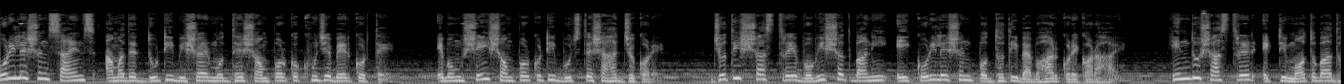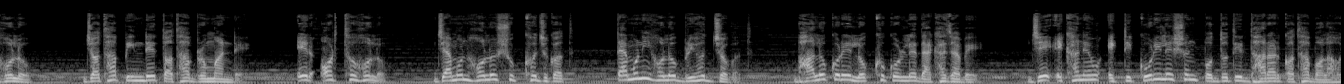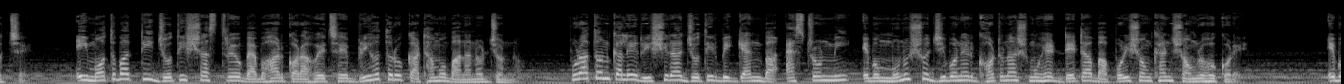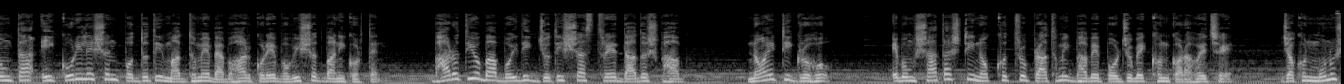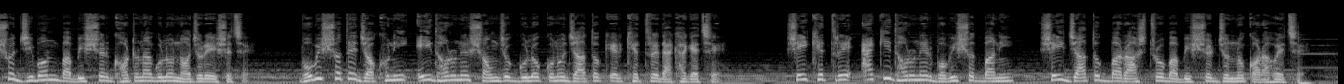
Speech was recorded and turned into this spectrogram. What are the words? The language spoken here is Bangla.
কোরিলেশন সায়েন্স আমাদের দুটি বিষয়ের মধ্যে সম্পর্ক খুঁজে বের করতে এবং সেই সম্পর্কটি বুঝতে সাহায্য করে। জ্যোতিষশাস্ত্রে ভবিষ্যৎবাণী এই কোরিলেশন পদ্ধতি ব্যবহার করে করা হয়। হিন্দু শাস্ত্রের একটি মতবাদ হল, যথা পিণ্ডে তথা ব্রহ্মাণ্ডে। এর অর্থ হল, যেমন হল সূক্ষ্ম জগৎ তেমনই হল বৃহৎ জগৎ। ভালো করে লক্ষ্য করলে দেখা যাবে যে এখানেও একটি কোরিলেশন পদ্ধতির ধারার কথা বলা হচ্ছে। এই মতবাদটি জ্যোতিষশাস্ত্রেও ব্যবহার করা হয়েছে বৃহত্তর কাঠামো বানানোর জন্য। পুরাতনকালে ঋষিরা জ্যোতির্বিজ্ঞান বা অ্যাস্ট্রোনমি এবং মনুষ্য জীবনের ঘটনাসমূহের ডেটা বা পরিসংখ্যান সংগ্রহ করে এবং তা এই কোরিলেশন পদ্ধতির মাধ্যমে ব্যবহার করে ভবিষ্যৎবাণী করতেন। ভারতীয় বা বৈদিক জ্যোতিষশাস্ত্রে দ্বাদশ ভাব, নয়টি গ্রহ এবং সাতাশটি নক্ষত্র প্রাথমিকভাবে পর্যবেক্ষণ করা হয়েছে, যখন মনুষ্য জীবন বা বিশ্বের ঘটনাগুলো নজরে এসেছে। ভবিষ্যতে যখনই এই ধরনের সংযোগগুলো কোনো জাতকের ক্ষেত্রে দেখা গেছে, সেই ক্ষেত্রে একই ধরনের ভবিষ্যৎবাণী সেই জাতক বা রাষ্ট্র বা বিশ্বের জন্য করা হয়েছে।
